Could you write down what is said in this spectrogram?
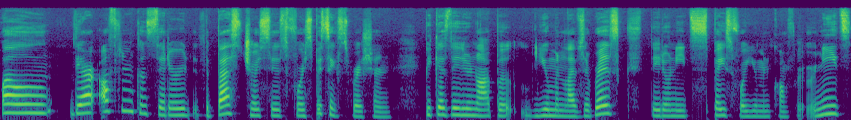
Well, they are often considered the best choices for space exploration because they do not put human lives at risk, they don't need space for human comfort or needs,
